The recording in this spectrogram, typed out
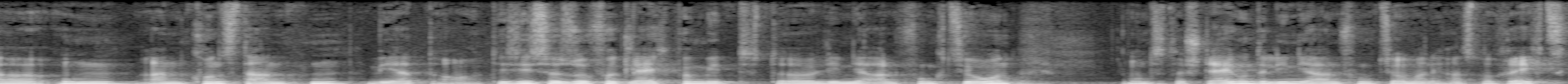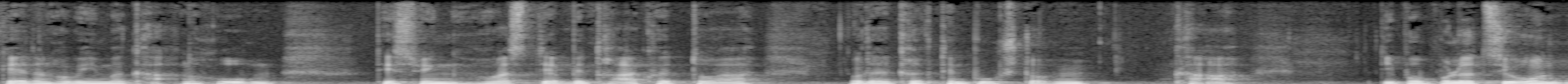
äh, um einen konstanten Wert an. Das ist also vergleichbar mit der linearen Funktion und der Steigung der linearen Funktion. Wenn ich eins nach rechts gehe, dann habe ich immer k nach oben. Deswegen heißt der Betrag halt da oder er kriegt den Buchstaben k. Die Population,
